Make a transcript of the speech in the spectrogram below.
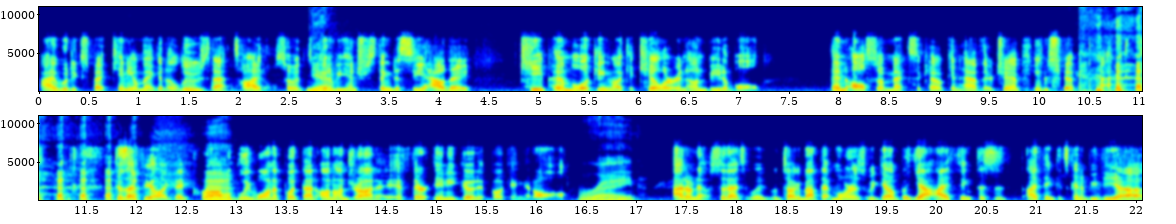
I would expect Kenny Omega to lose that title. So it's Yeah. going to be interesting to see how they keep him looking like a killer and unbeatable. And also Mexico can have their championship back. because I feel like they probably want to put that on Andrade if they're any good at booking at all. right. I don't know. So that's we- we'll talk about that more as we go. But yeah, I think this is. I think it's going to be the uh,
